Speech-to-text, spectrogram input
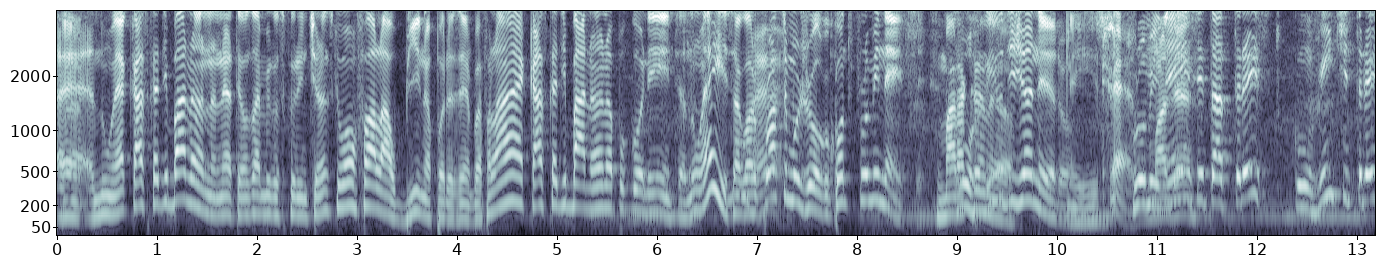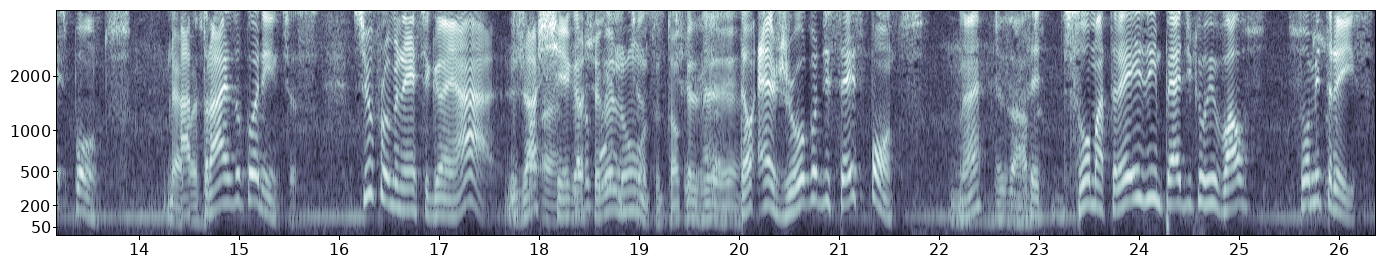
é, não é casca de banana, né? Tem uns amigos corintianos que vão falar, o Bina, por exemplo, vai falar, ah, é casca de banana pro Corinthians. Não é isso. Agora, é. o próximo jogo contra o Fluminense. Maracanã. Rio de Janeiro. É isso. É, Fluminense tá três, com 23 pontos. É, mas- atrás do Corinthians. Se o Fluminense ganhar, já É, chega já no chega junto. Então, quer dizer. Então é jogo de seis pontos, né? exato. Você soma três e impede que o rival some três.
